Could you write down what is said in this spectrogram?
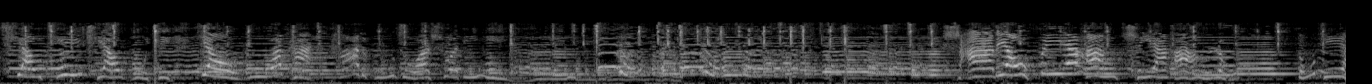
瞧起瞧不起，叫我看他的工作说的，杀了肥羊吃羊肉，冬天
